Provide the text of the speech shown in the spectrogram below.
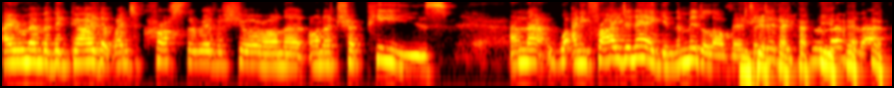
I remember the guy that went across the river shore on a on a trapeze, and that and he fried an egg in the middle of it. I don't know if you remember that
